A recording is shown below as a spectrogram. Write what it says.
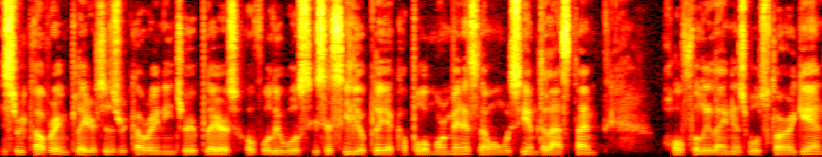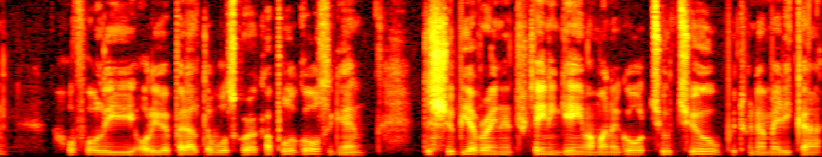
is recovering players, is recovering injured players. Hopefully, we'll see Cecilio play a couple of more minutes than when we see him the last time. Hopefully, Lainez will start again. Hopefully, Oribe Peralta will score a couple of goals again. This should be a very entertaining game. I'm going to go 2 2 between America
